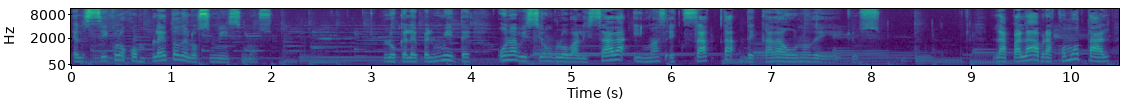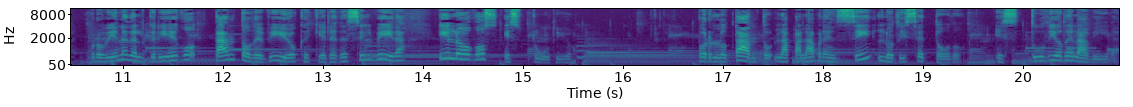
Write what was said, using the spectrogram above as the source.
el ciclo completo de los mismos, lo que le permite una visión globalizada y más exacta de cada uno de ellos. La palabra como tal proviene del griego tanto de bio, que quiere decir vida, y logos, estudio. Por lo tanto, la palabra en sí lo dice todo, estudio de la vida.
